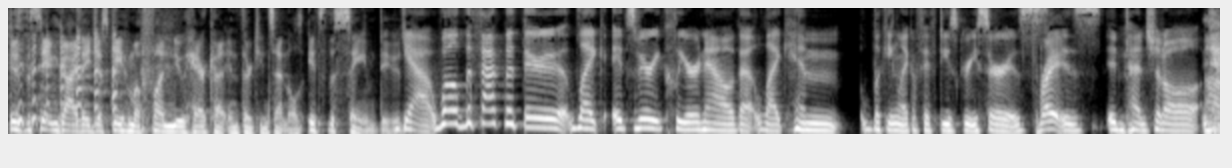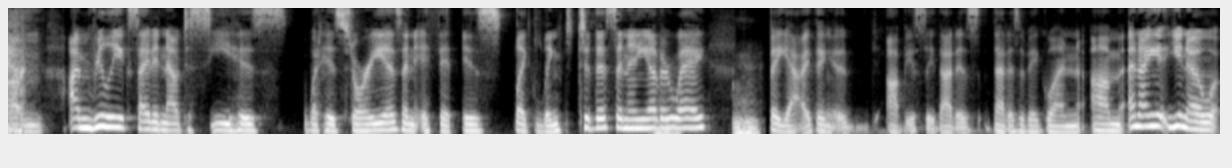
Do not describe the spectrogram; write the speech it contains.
It is the same guy. They just gave him a fun new haircut in Thirteen Sentinels. It's the same dude. Yeah. Well, the fact that they're like, it's very clear now that like him looking like a 50s greaser is Right. is intentional. Um, I'm really excited now to see his what his story is and if it is like linked to this in any other way. Mhm. But yeah, I think it, obviously that is that is a big one. Um, and I, you know.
